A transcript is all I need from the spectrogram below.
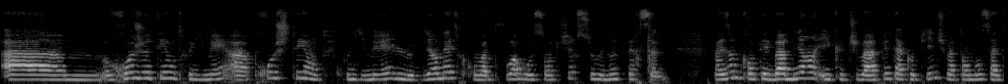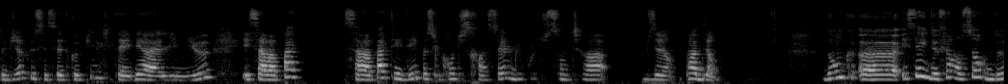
à euh, rejeter entre guillemets, à projeter entre guillemets le bien-être qu'on va pouvoir ressentir sur une autre personne. Par exemple, quand t'es pas bien et que tu vas appeler ta copine, tu vas tendance à te dire que c'est cette copine qui t'a aidé à aller mieux et ça va pas ça va pas t'aider parce que quand tu seras seule, du coup, tu te sentiras bien, pas bien. Donc, euh, essaye de faire en sorte de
